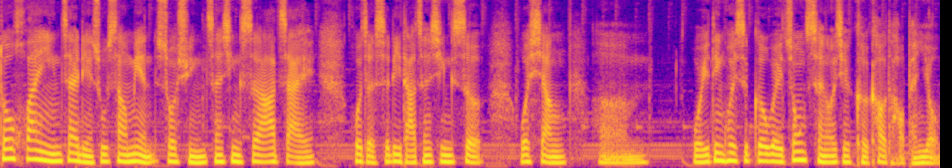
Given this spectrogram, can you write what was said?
都欢迎在脸书上面搜寻真心社阿宅或者是立达真心社。我想，嗯、我一定会是各位忠诚而且可靠的好朋友，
